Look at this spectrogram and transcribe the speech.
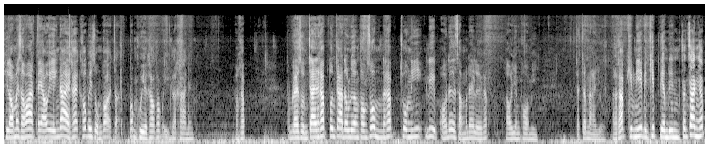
ที่เราไม่สามารถไปเอาเองได้ครับเขาไปส่งก็จะต้องคุยกับเขาครับอีกราคาหนึ่งนะครับทำไรสนใจนะครับ ต้นกล้าดาวเรืองทองส้มนะครับ ช่วงนี้รีบออเดอร์สั่งมาได้เลยครับ เรายังพอมีจัดจำหน่ายอยู่เอาละครับ คลิปนี้เป็นคลิปเตรียมดินสั้นๆครับ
